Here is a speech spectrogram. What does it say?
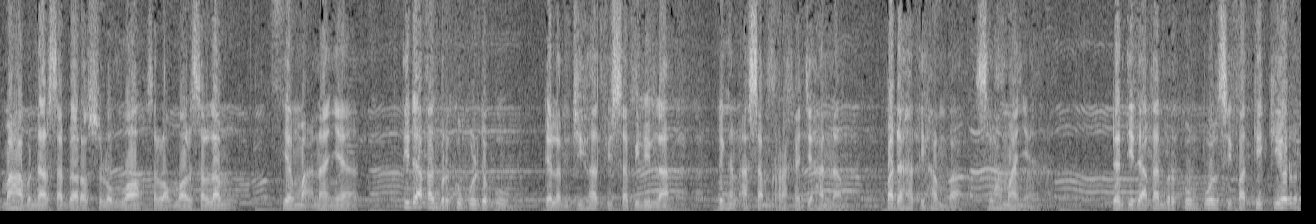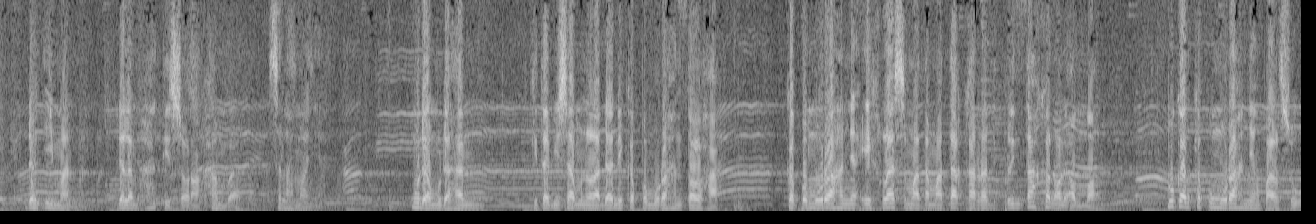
Maha benar sabda Rasulullah wasallam yang maknanya tidak akan berkumpul debu dalam jihad fisabilillah dengan asam neraka jahanam pada hati hamba selamanya dan tidak akan berkumpul sifat kikir dan iman dalam hati seorang hamba selamanya. Mudah-mudahan kita bisa meneladani kepemurahan Tolha Kepemurahan yang ikhlas semata-mata karena diperintahkan oleh Allah. Bukan kepemurahan yang palsu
